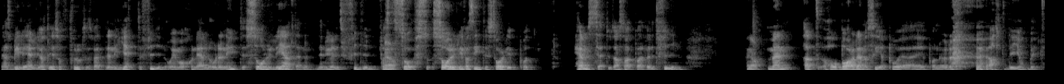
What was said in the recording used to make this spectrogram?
Medan Billy Elliot är så fruktansvärt, den är jättefin och emotionell och den är inte sorglig egentligen. Den är väldigt fin. Fast Ja. so- so- sorglig fast inte sorglig på ett hemskt sätt utan snarare på ett väldigt fin. Ja. Men att ha bara den att se på är på en öde alltid blir jobbigt.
